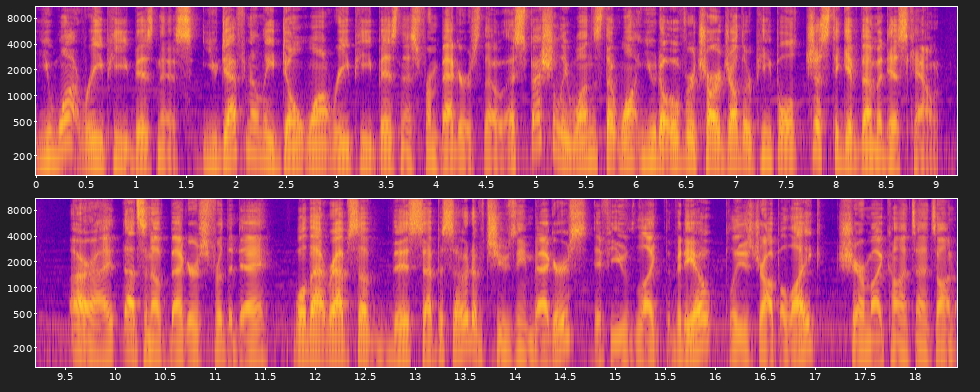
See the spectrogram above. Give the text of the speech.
you want repeat business. You definitely don't want repeat business from beggars though, especially ones that want you to overcharge other people just to give them a discount. Alright, that's enough beggars for the day. Well, that wraps up this episode of Choosing Beggars. If you liked the video, please drop a like, share my content on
